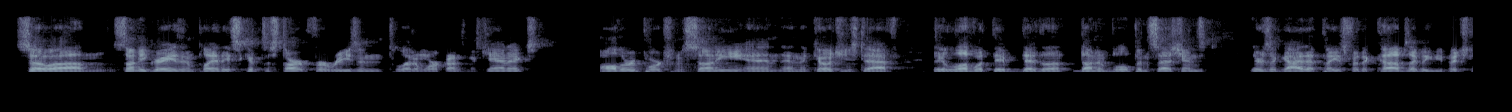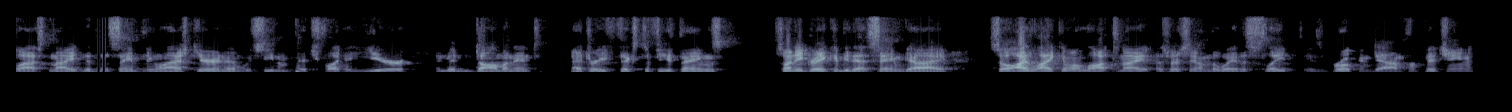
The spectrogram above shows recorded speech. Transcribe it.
So um, Sonny Gray is in play. They skipped the start for a reason to let him work on his mechanics. All the reports from Sonny and, and the coaching staff, they love what they've, they've done in bullpen sessions. There's a guy that plays for the Cubs. I think he pitched last night, did the same thing last year, and then we've seen him pitch for like a year and been dominant after he fixed a few things. Sonny Gray could be that same guy. So I like him a lot tonight, especially on the way the slate is broken down for pitching.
